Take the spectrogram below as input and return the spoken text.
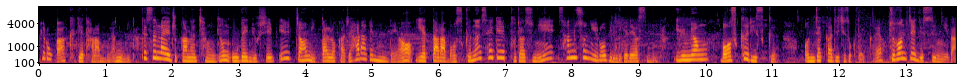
피로가 극에 달한 모양입니다. 테슬라의 주가는 장중 561.2달러까지 하락했는데요. 이에 따라 머스크는 세계 부자 순위 3순위로 밀리게 되었습니다. 일명 머스크 리스크, 언제까지 지속될까요? 두 번째 뉴스입니다.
